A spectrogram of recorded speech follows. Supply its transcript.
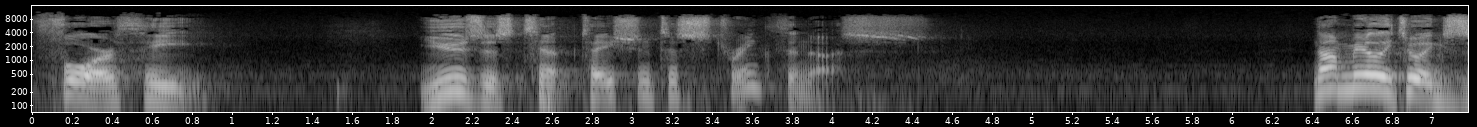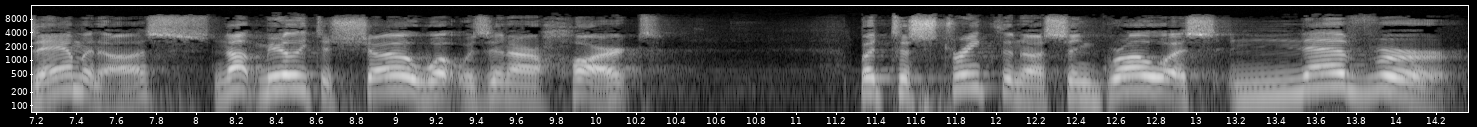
fourth, He uses temptation to strengthen us. Not merely to examine us, not merely to show what was in our heart, but to strengthen us and grow us. Never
